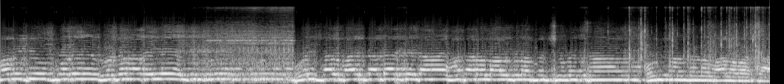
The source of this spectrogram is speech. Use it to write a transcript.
কমিটি উদ্বোধনের ঘোষণা দিয়ে বরিশাল ভাই ব্রাদারকে জানাই হাজারো লাল গোলাপের শুভেচ্ছা, অভিনন্দন ও ভালোবাসা।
